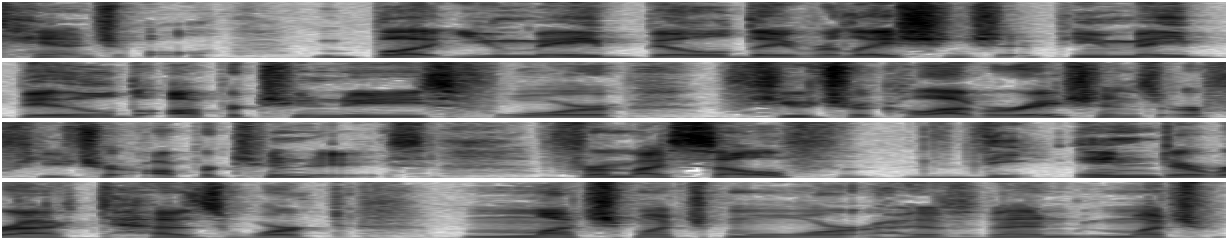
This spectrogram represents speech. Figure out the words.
tangible, but you may build a relationship. You may build opportunities for future collaborations or future opportunities. For myself, the indirect has worked much, much more, has been much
